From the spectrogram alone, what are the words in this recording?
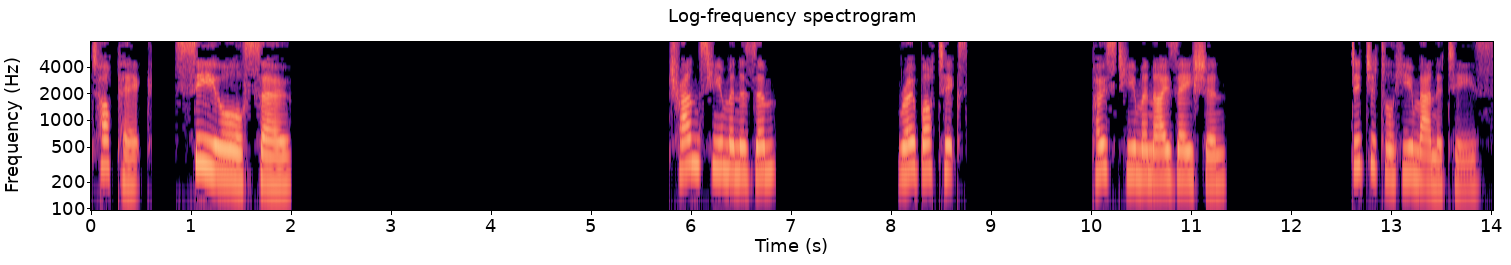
Topic. See also. Transhumanism. Robotics. Posthumanization. Digital humanities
